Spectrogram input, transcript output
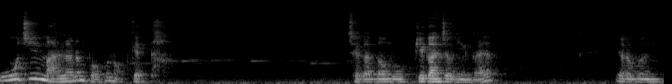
오지 말라는 법은 없겠다. 제가 너무 비관적인가요? 여러분,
